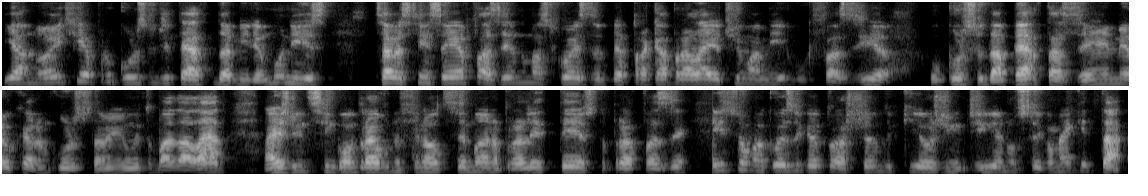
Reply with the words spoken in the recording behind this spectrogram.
e à noite ia para o curso de teatro da Miriam Muniz. Sabe assim, você ia fazendo umas coisas para cá, para lá. Eu tinha um amigo que fazia o curso da Berta Zemmel, que era um curso também muito badalado. Aí a gente se encontrava no final de semana para ler texto, para fazer. Isso é uma coisa que eu estou achando que hoje em dia não sei como é que está.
